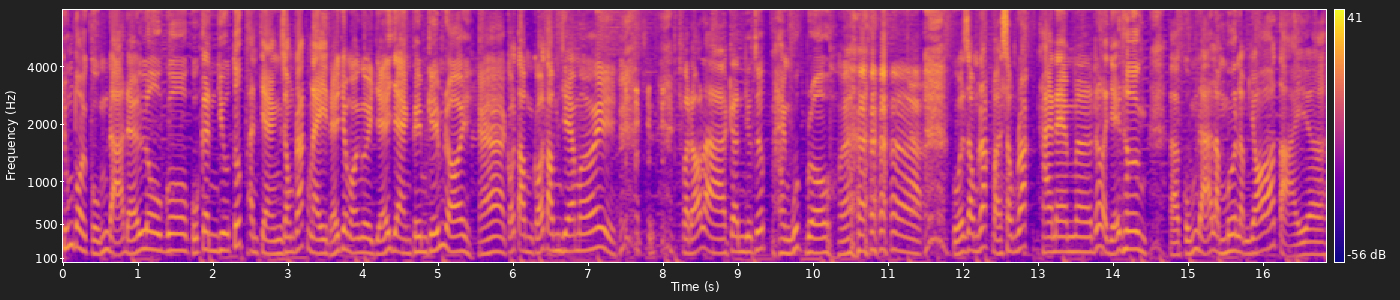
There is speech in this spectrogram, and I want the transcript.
Chúng tôi cũng đã để logo của kênh YouTube anh chàng rong rắc này để cho mọi người dễ dàng tìm kiếm rồi. À, có tâm có tâm em ơi. và đó là kênh youtube Hàn Quốc Bro của Dông Rắc và Sông Rắc hai anh em ờ, rất là dễ thương. À, cũng đã làm mưa làm gió tại ờ,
